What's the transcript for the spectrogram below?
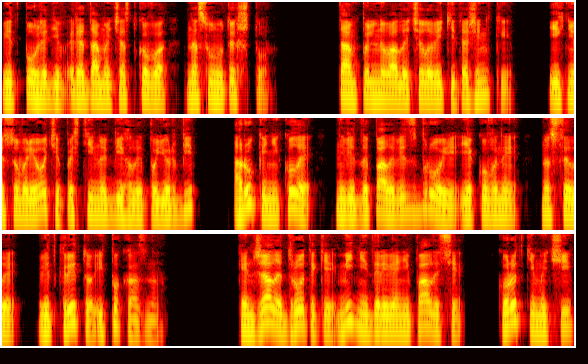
від поглядів рядами частково насунутих штор. Там пильнували чоловіки та жінки. Їхні суворі очі постійно бігали по юрбі, а руки ніколи не відлипали від зброї, яку вони носили відкрито і показно. Кинджали, дротики, мідні дерев'яні палиці, короткі мечі,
